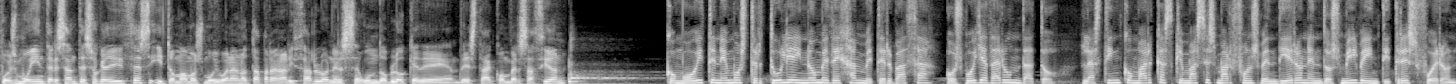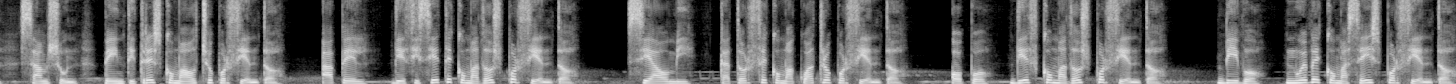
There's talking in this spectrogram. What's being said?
Pues muy interesante eso que dices y tomamos muy buena nota para analizarlo en el segundo bloque de, de esta conversación. Como hoy tenemos tertulia y no me dejan meter baza, os voy a dar un dato. Las cinco marcas que más smartphones vendieron en 2023 fueron Samsung, 23,8%, Apple, 17,2%, Xiaomi, 14,4%, Oppo, 10,2%. Vivo, 9,6%.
